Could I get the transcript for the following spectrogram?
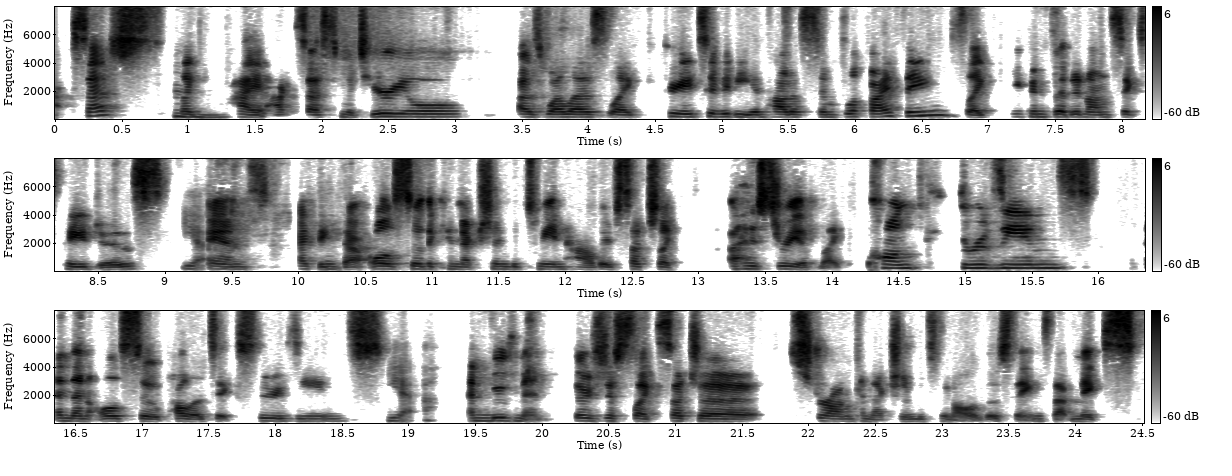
access mm-hmm. like high access material as well as like creativity and how to simplify things. Like you can fit it on six pages. Yeah. And i think that also the connection between how there's such like a history of like punk through zines and then also politics through zines yeah and movement there's just like such a strong connection between all of those things that makes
